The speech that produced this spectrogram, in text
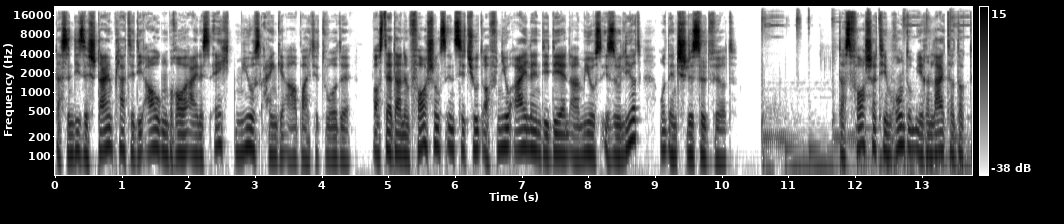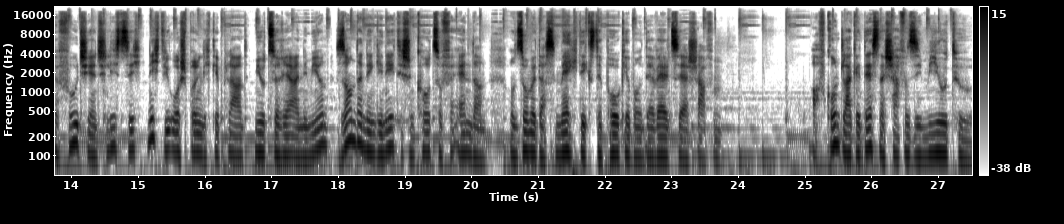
dass in diese Steinplatte die Augenbraue eines echten Mews eingearbeitet wurde, aus der dann im Forschungsinstitut auf New Island die DNA Mews isoliert und entschlüsselt wird. Das Forscherteam rund um ihren Leiter Dr. Fuji entschließt sich, nicht wie ursprünglich geplant, Mew zu reanimieren, sondern den genetischen Code zu verändern und somit das mächtigste Pokémon der Welt zu erschaffen. Auf Grundlage dessen erschaffen sie Mewtwo,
